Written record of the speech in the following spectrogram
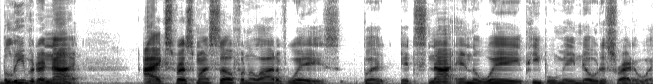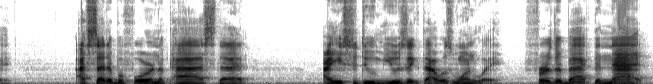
Believe it or not, I express myself in a lot of ways, but it's not in the way people may notice right away. I've said it before in the past that I used to do music, that was one way. Further back than that,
